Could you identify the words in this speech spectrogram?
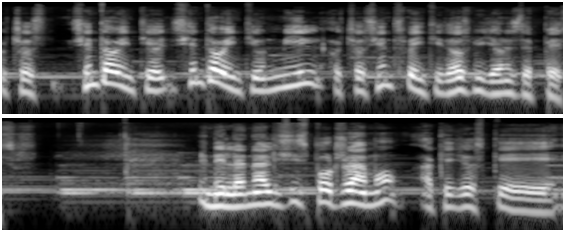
121.822 millones de pesos. En el análisis por ramo, aquellos que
